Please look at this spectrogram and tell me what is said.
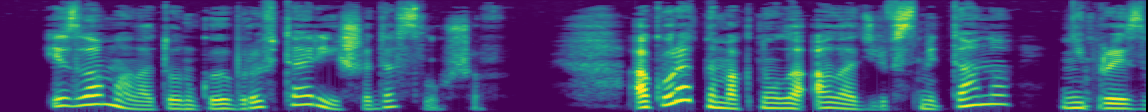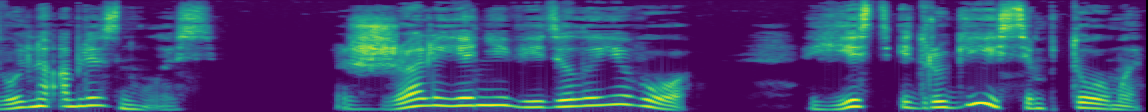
— изломала тонкую бровь Тариша, дослушав. Аккуратно макнула оладью в сметану, непроизвольно облизнулась. «Жаль, я не видела его. Есть и другие симптомы,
